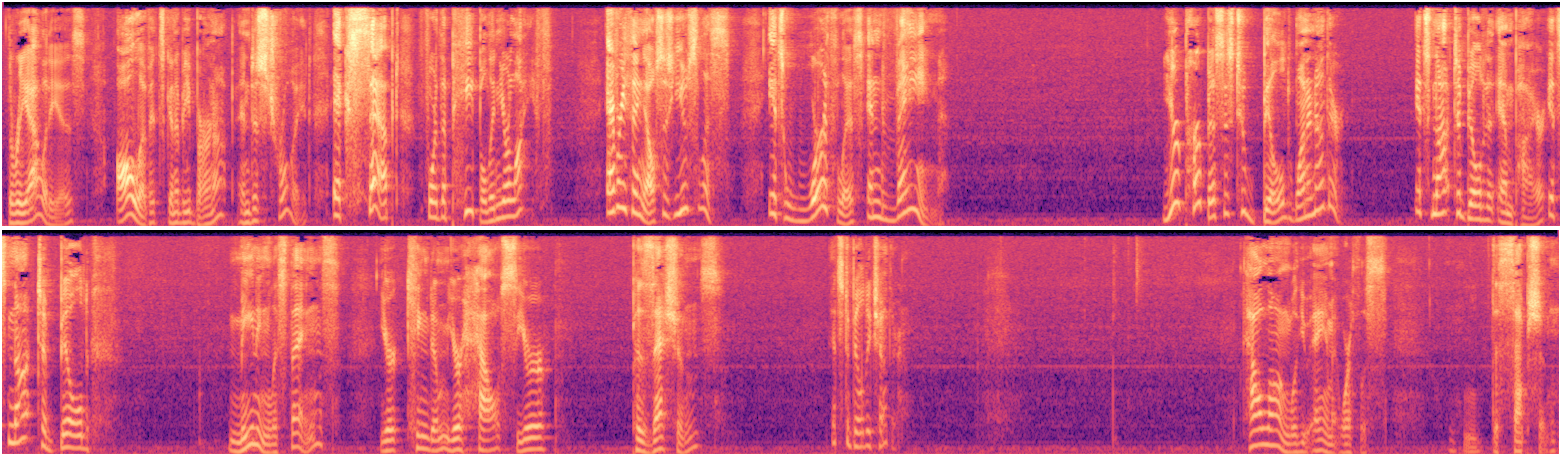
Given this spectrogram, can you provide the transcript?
The reality is, all of it's going to be burned up and destroyed, except for the people in your life. Everything else is useless. It's worthless and vain. Your purpose is to build one another. It's not to build an empire. It's not to build meaningless things. Your kingdom, your house, your possessions. It's to build each other. How long will you aim at worthless deception,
